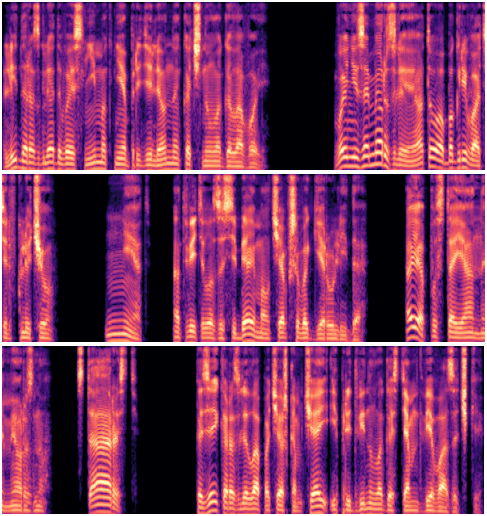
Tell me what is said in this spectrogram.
Лида, разглядывая снимок, неопределенно качнула головой. «Вы не замерзли, а то обогреватель включу». «Нет», — ответила за себя и молчавшего Геру Лида. «А я постоянно мерзну. Старость». Хозяйка разлила по чашкам чай и придвинула гостям две вазочки.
